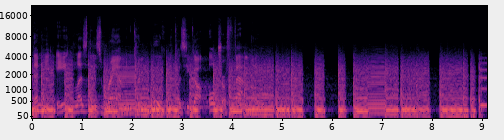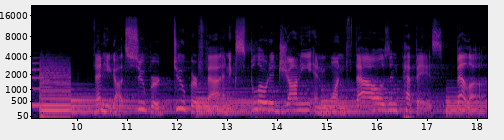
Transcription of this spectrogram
Then he ate Leslie's ram and couldn't move because he got ultra fat mode. Then he got super duper fat and exploded Johnny in 1000 Pepes. Bella,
